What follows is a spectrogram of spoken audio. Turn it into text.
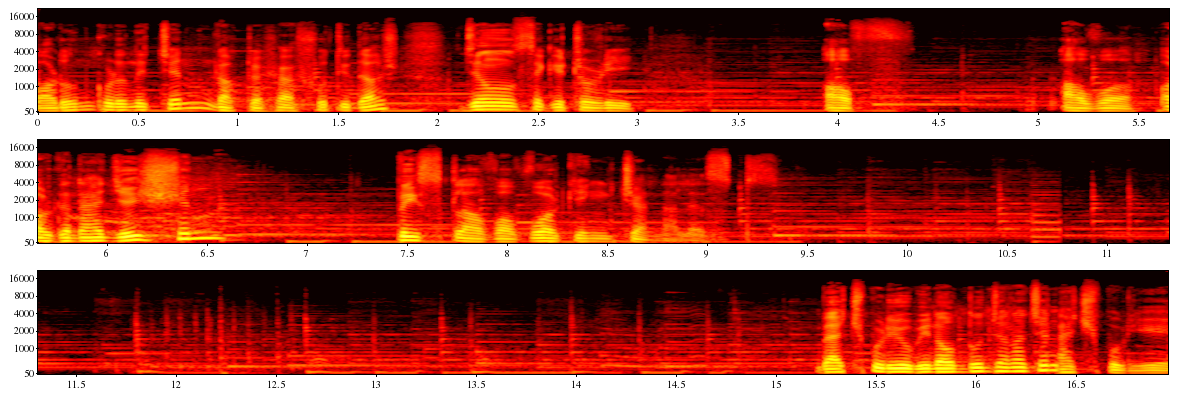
বরণ করে নিচ্ছেন doctor Shashwati Das, general secretary of our organisation press club of working journalist badge পড়িয়ে অভিনন্দন জানাচ্ছেন ব্যাচ পড়িয়ে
